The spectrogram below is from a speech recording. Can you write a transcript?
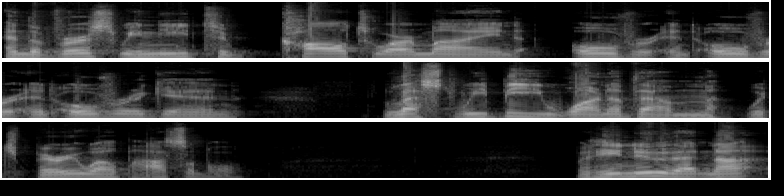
And the verse we need to call to our mind over and over and over again, lest we be one of them, which very well possible. But he knew that not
